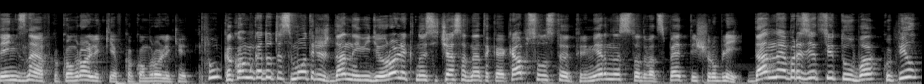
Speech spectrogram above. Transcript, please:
я не знаю в каком ролике, в каком ролике, фу, в каком году ты смотришь данный видеоролик, но сейчас одна такая капсула стоит примерно 125 тысяч рублей. Данный образец ютуба купил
